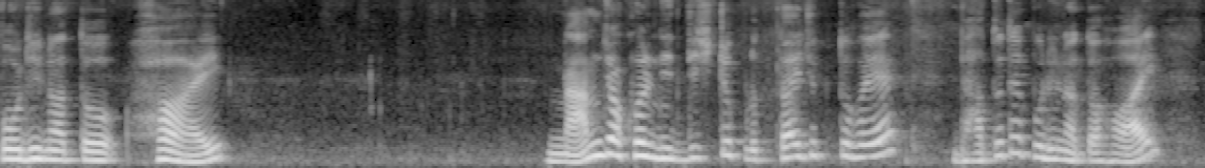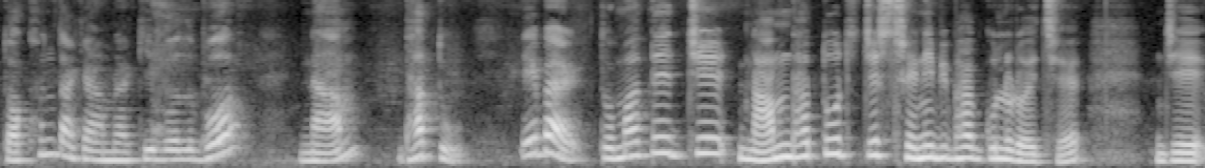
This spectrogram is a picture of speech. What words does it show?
পরিণত হয়। নাম যখন নির্দিষ্ট প্রত্যয়যুক্ত হয়ে ধাতুতে পরিণত হয়, তখন তাকে আমরা কি বলব? নাম ধাতু। এবার তোমাদের যে নাম ধাতুর যে শ্রেণি বিভাগগুলো রয়েছে, যে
